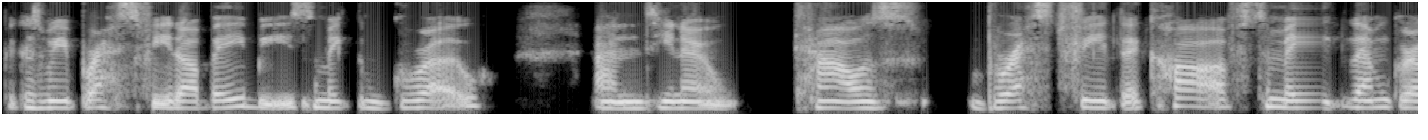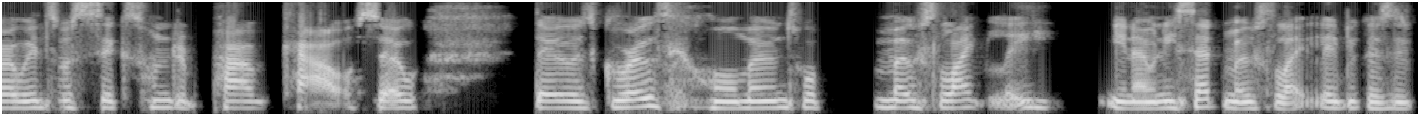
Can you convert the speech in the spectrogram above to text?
because we breastfeed our babies to make them grow. And, you know, cows breastfeed their calves to make them grow into a 600 pound cow. So those growth hormones were most likely, you know, and he said most likely because, it,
